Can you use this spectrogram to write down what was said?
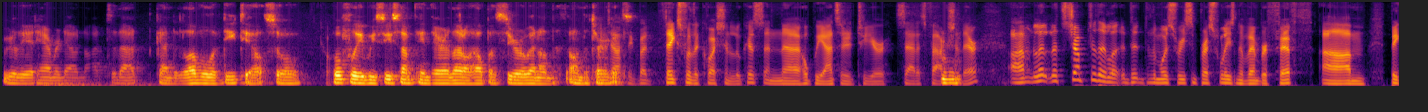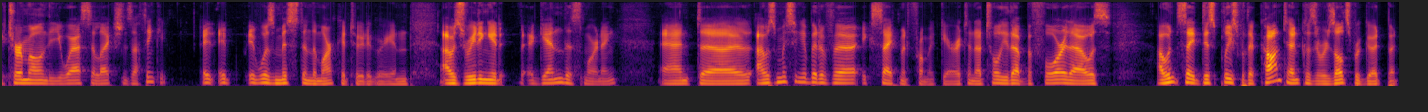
really at Hammerdown, not to that kind of level of detail. So cool. hopefully we see something there that'll help us zero in on the on the target. Fantastic. But thanks for the question, Lucas, and I uh, hope we answered it to your satisfaction mm-hmm. there. Um, let, us jump to the, to the most recent press release, November fifth. Um, big turmoil in the U.S. elections. I think it, it, it was missed in the market to a degree, and I was reading it again this morning and uh, I was missing a bit of uh, excitement from it, Garrett. And I told you that before. That I was, I wouldn't say displeased with the content because the results were good, but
